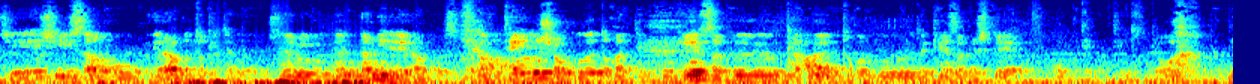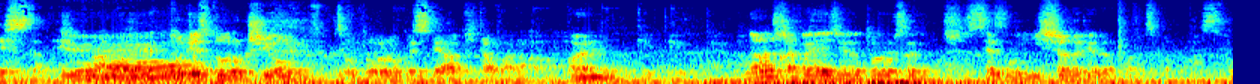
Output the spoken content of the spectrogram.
JC さんを選ぶ時ってちなみに何何で選ぶんですか？転職とかって検索楽はいとか Google で検索して、適当でしたね、とりあえず登録しよう。そう登録してあ来たから、はい。受けてみたいな。何社かエージェント登録せせずに1社だけだったんですか？そそ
